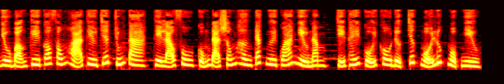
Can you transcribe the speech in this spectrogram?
Dù bọn kia có phóng hỏa thiêu chết chúng ta, thì lão phu cũng đã sống hơn các ngươi quá nhiều năm, chỉ thấy củi khô được chất mỗi lúc một nhiều,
